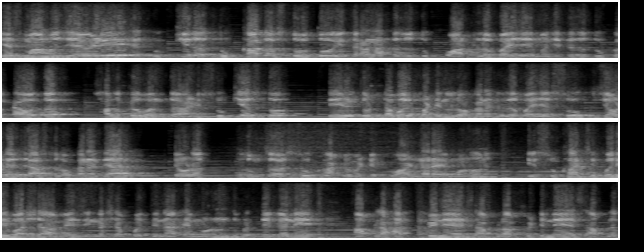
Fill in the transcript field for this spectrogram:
यस माणूस ज्यावेळी दुःखी दुःखात असतो तो इतरांना त्याचं दुःख वाटलं पाहिजे म्हणजे त्याचं दुःख काय होतं हलकं बनतं आणि सुखी असतो ते तो डबल पटीने लोकांना दिलं पाहिजे सुख जेवढ्या जास्त लोकांना द्याल तेवढं तुमचं सुख ऑटोमॅटिक वाढणार आहे म्हणून ही सुखाची परिभाषा अमेझिंग अशा पद्धतीने आहे म्हणून प्रत्येकाने आपला हॅपीनेस आपला फिटनेस आपलं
